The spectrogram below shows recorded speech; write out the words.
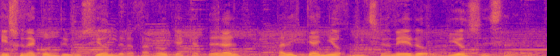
Es una contribución de la parroquia catedral para este año misionero diocesano.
